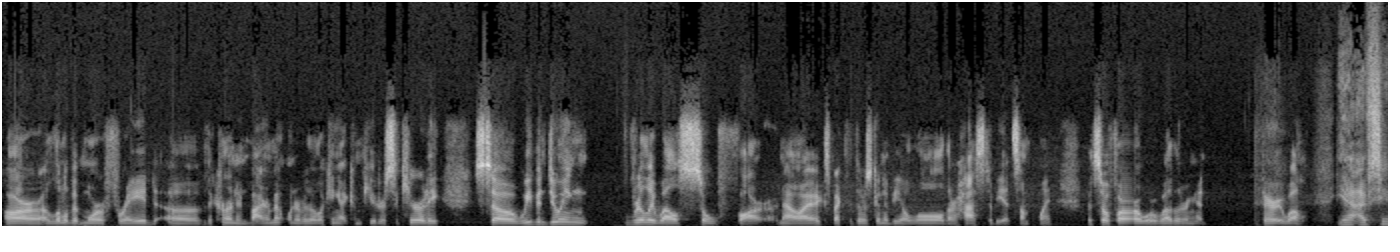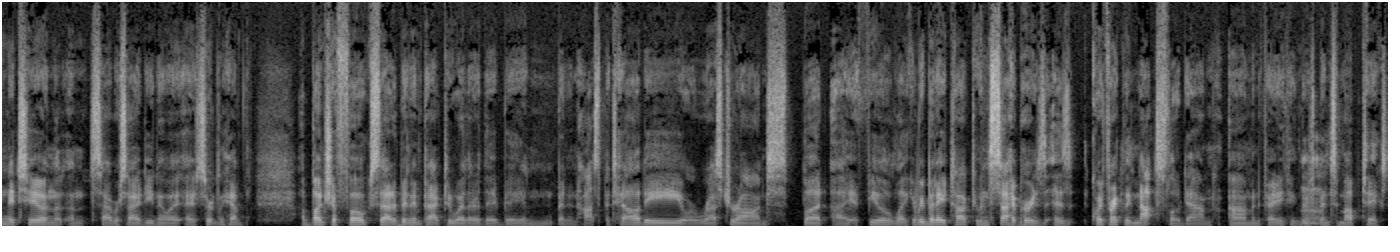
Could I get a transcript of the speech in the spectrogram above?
are a little bit more afraid of the current environment whenever they're looking at computer security. So we've been doing really well so far. Now, I expect that there's going to be a lull. There has to be at some point, but so far we're weathering it very well. Yeah, I've seen it too on the on cyber side. You know, I, I, certainly have a bunch of folks that have been impacted, whether they've been been in hospitality or restaurants. But I feel like everybody I talk to in cyber is, has, quite frankly, not slowed down. Um, and if anything, there's mm. been some upticks.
